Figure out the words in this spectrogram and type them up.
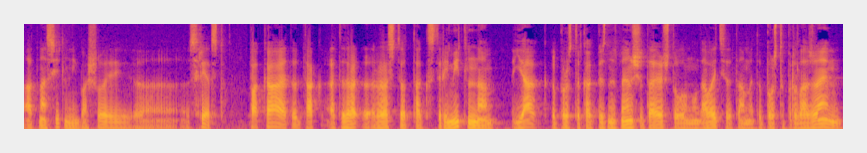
относительно небольшой э, средств. Пока это, так, это растет так стремительно, я просто как бизнесмен считаю, что ну, давайте там это просто продолжаем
